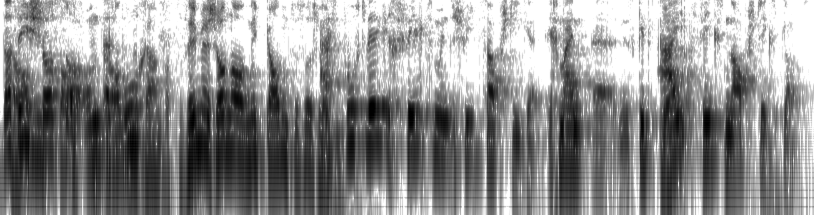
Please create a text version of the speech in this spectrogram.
Das gar ist schon so. Und es braucht, da sind wir schon noch nicht ganz so schlimm. Es braucht wirklich viel, um in der Schweiz absteigen. Ich meine, äh, es gibt ja. einen fixen Abstiegsplatz.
